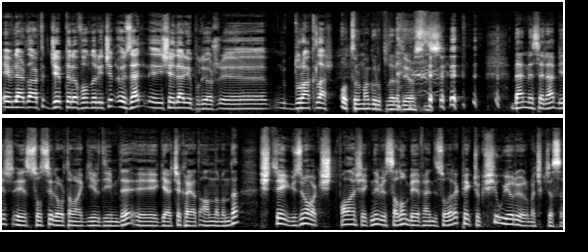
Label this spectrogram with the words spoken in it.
evlerde artık cep telefonları için özel e, şeyler yapılıyor. Duraklar. Oturma grupları diyorsunuz. ben mesela bir e, sosyal ortama girdiğimde e, gerçek hayat anlamında işte yüzüme bak şşt falan şeklinde bir salon beyefendisi olarak pek çok kişi uyarıyorum açıkçası.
